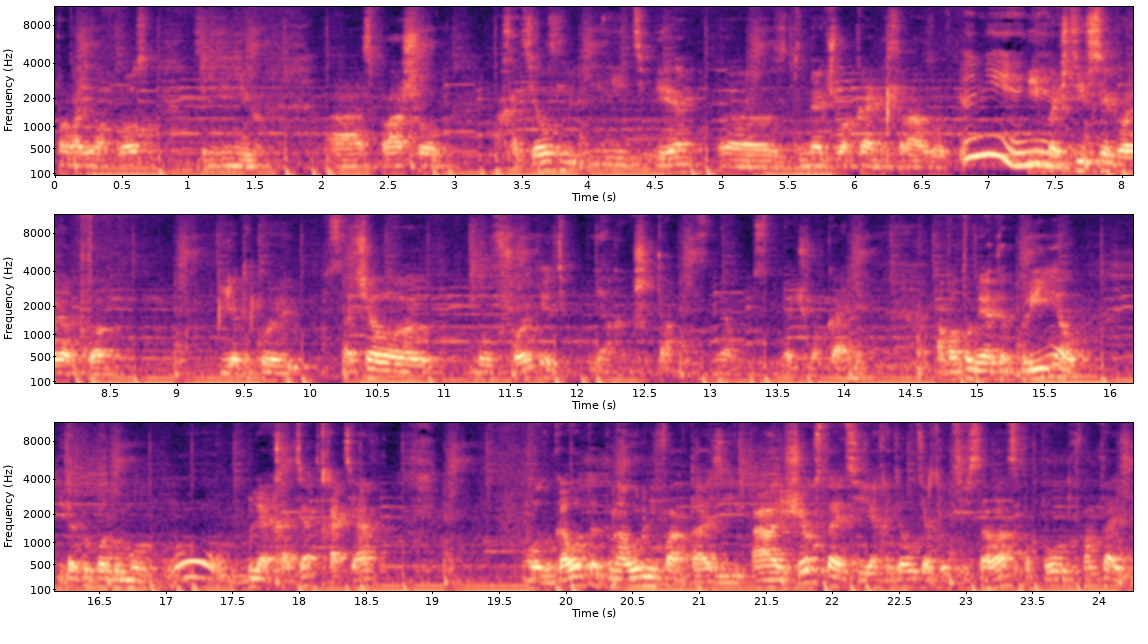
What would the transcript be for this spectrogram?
проводил опрос среди них, а, спрашивал, а хотелось ли тебе э, с двумя чуваками сразу? Э, Не, И не. почти все говорят, да. Я такой сначала был в шоке, типа, я как же так, с двумя, с двумя чуваками. А потом я это принял и такой подумал, ну, бля, хотят, хотят. Вот, у кого-то это на уровне фантазии. А еще, кстати, я хотел у тебя поинтересоваться по поводу фантазий.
